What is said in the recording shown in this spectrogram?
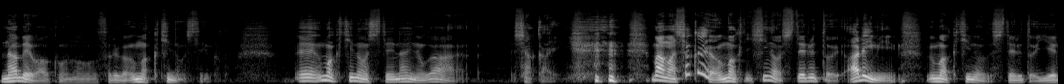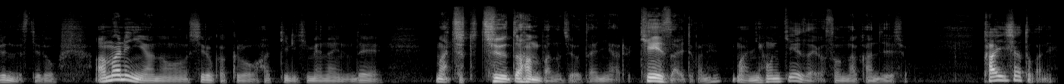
鍋はこのそれがうまく機能していること、えー、うまく機能していないのが社会。まあまあ社会はうまく機能してるとある意味うまく機能してると言えるんですけどあまりにあの白か黒をはっきり決めないのでまあちょっと中途半端な状態にある。経済とかね。まあ日本経済はそんな感じでしょう。会社とかね。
